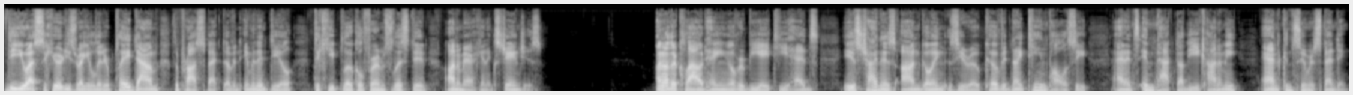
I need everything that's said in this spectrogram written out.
the U.S. securities regulator played down the prospect of an imminent deal to keep local firms listed on American exchanges. Another cloud hanging over BAT heads is China's ongoing zero COVID 19 policy and its impact on the economy and consumer spending.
